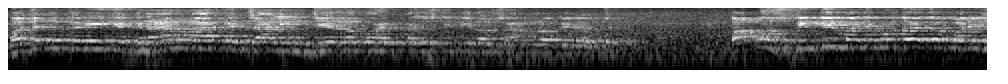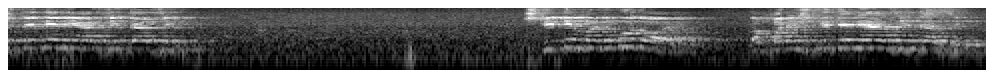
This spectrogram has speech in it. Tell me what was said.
ભજન કરી કે જ્ઞાન ચાલીને જે લોકોએ પરિસ્થિતિનો સામનો કર્યો છે. બાપુ, સ્થિતિ મજબૂત હોય તો પરિસ્થિતિની આસી ત્યાસી સ્થિતિ મજબૂત હોય તો પરિસ્થિતિની આસી ત્યાસી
